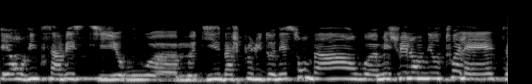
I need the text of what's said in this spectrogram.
ait envie de s'investir ou euh, me dise bah, je peux lui donner son bain ou mais je vais l'emmener aux toilettes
